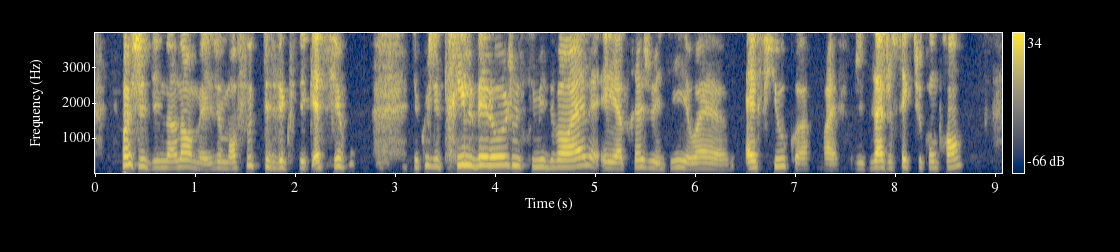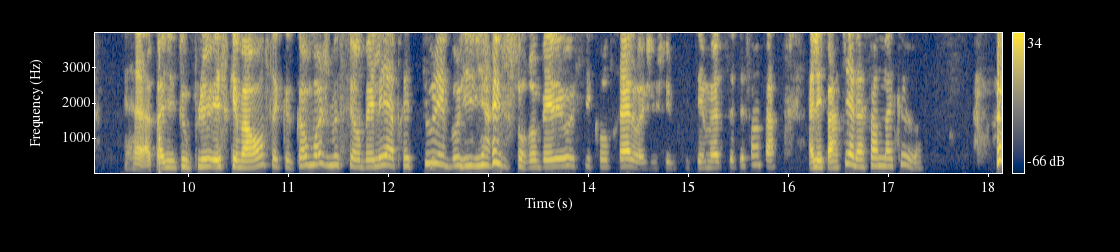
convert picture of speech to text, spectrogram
Moi, j'ai dit non, non, mais je m'en fous de tes explications. Du coup, j'ai pris le vélo, je me suis mis devant elle et après, je lui ai dit ouais, euh, F you quoi. Bref, j'ai dit ça, je sais que tu comprends. Elle a pas du tout plu. Et ce qui est marrant, c'est que quand moi je me suis rebellée, après tous les Boliviens ils se sont rebellés aussi contre elle. J'ai fait une petite émeute, c'était sympa. Elle est partie à la fin de la queue.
